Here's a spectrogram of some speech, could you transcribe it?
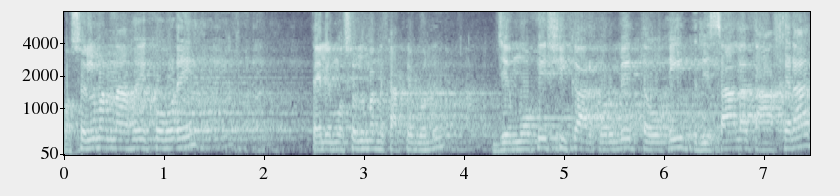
মুসলমান না হয়ে কবরে? তাইলে মুসলমান কাকে বলে? যে মুখে স্বীকার করবে তৌহিদ, রিসালাত, আখেরাত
